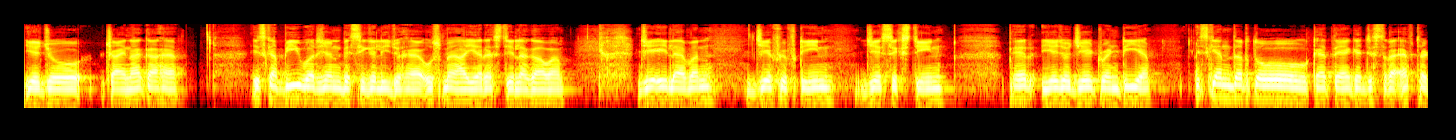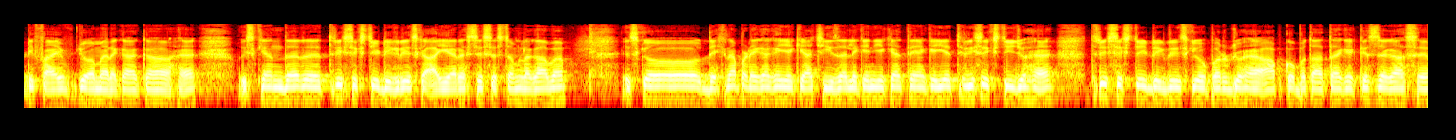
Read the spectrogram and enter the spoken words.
یہ جو چائنا کا ہے اس کا بی ورژن بیسیکلی جو ہے اس میں آئی آر ایس ٹی لگا ہوا J eleven J fifteen J sixteen پھر یہ جو جے ٹوینٹی ہے، اس کے اندر تو کہتے ہیں کہ جس طرح ایف تھرٹی فائیو جو امریکہ کا ہے، اس کے اندر تھری سکسٹی ڈگریز کا I R S C system لگا ہوا اس کو دیکھنا پڑے گا کہ یہ کیا چیز ہے، لیکن یہ کہتے ہیں کہ یہ تھری سکسٹی جو ہے تھری سکسٹی ڈگریز کے اوپر جو ہے آپ کو بتاتا ہے کہ کس جگہ سے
